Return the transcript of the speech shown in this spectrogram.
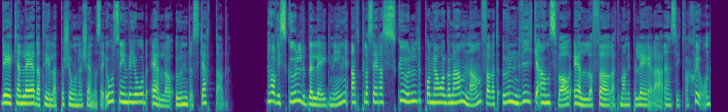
Det kan leda till att personen känner sig osynliggjord eller underskattad har vi skuldbeläggning, att placera skuld på någon annan för att undvika ansvar eller för att manipulera en situation.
